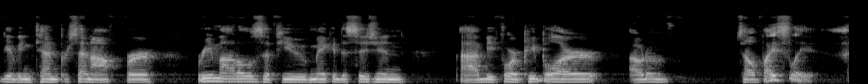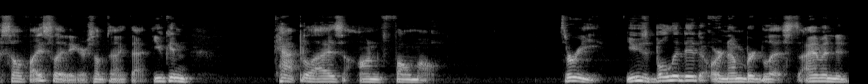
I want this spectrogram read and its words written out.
giving 10% off for remodels if you make a decision uh, before people are out of self isolate, self isolating, or something like that. You can capitalize on FOMO. Three, use bulleted or numbered lists. I am a no-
